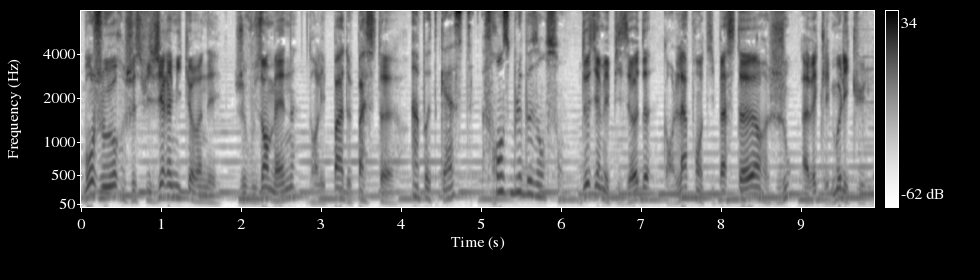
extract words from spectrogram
Bonjour, je suis Jérémy Querenet. Je vous emmène dans les pas de Pasteur. Un podcast France Bleu Besançon. Deuxième épisode, quand l'apprenti Pasteur joue avec les molécules.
